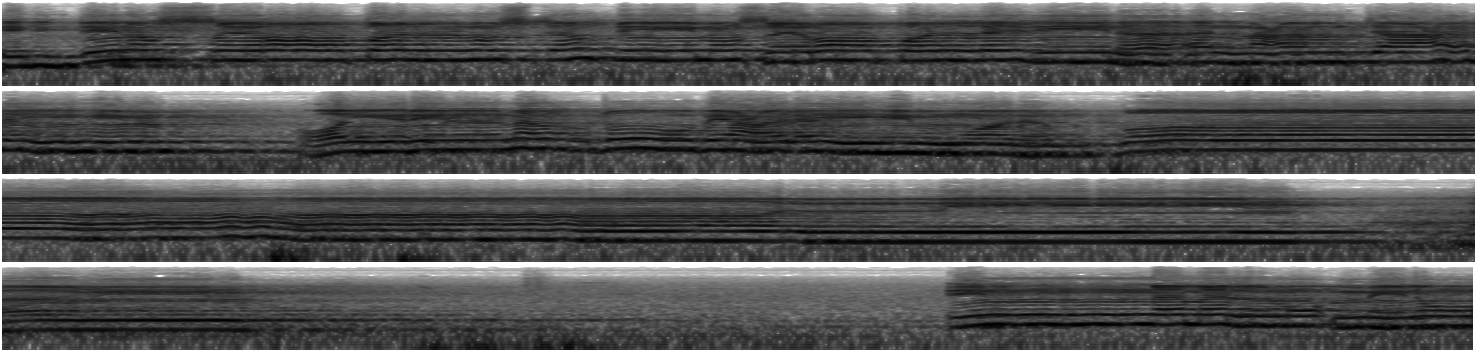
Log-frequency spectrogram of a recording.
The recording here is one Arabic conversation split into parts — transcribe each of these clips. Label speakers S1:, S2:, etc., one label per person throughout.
S1: اهدنا الصراط المستقيم صراط الذين أنعمت عليهم غير المغضوب عليهم ولا الضالين. آمين. إنما المؤمنون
